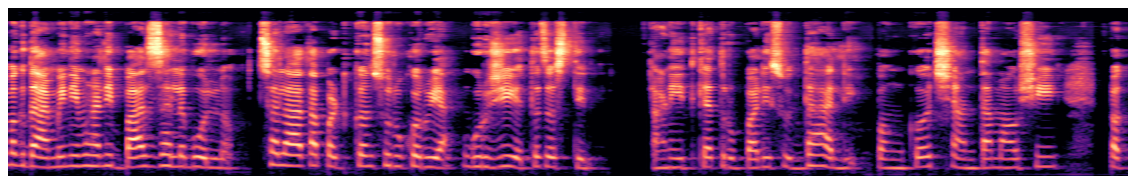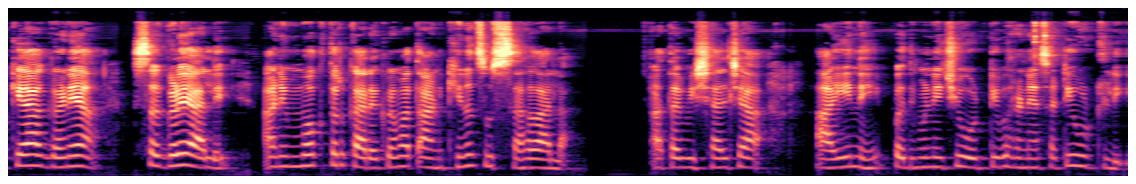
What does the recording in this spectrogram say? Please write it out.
मग दामिनी म्हणाली बास झालं बोलणं. चला आता पटकन सुरू करूया. गुरुजी येतच असतील. आणि इतक्यात रुपाली सुद्धा आली. पंकज शांता मावशी पक्या गण्या सगळे आले आणि मग तर कार्यक्रमात आणखीनच उत्साह आला. आता विशालच्या आईने पद्मिनीची ओटी भरण्यासाठी उठली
